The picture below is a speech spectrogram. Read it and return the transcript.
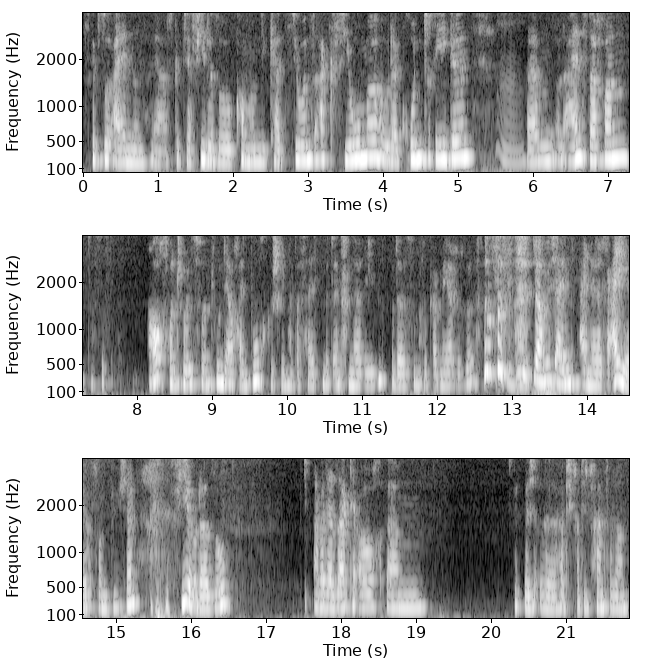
es gibt so einen, ja, es gibt ja viele so Kommunikationsaxiome oder Grundregeln. Mhm. Ähm, und eins davon, das ist auch von Schulz von Thun, der auch ein Buch geschrieben hat, das heißt Miteinander reden. Oder es sind sogar mehrere. Das ist, mhm. glaube ich, ein, eine Reihe von Büchern, vier oder so. Aber da sagt er auch, ähm, äh, habe ich gerade den Faden verloren.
